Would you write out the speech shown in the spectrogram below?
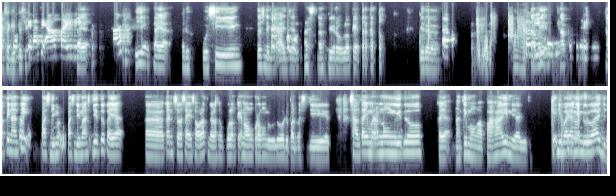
ngerasa gitu sih. apa ini? Kayak iya kayak aduh pusing terus dengar ajan astagfirullah kayak terketuk gitu loh. Oh, tapi, tapi tapi nanti pas di pas di masjid tuh kayak uh, kan selesai sholat nggak langsung pulang kayak nongkrong dulu depan masjid. Santai merenung gitu. Kayak nanti mau ngapain ya? gitu. Kayak dibayangin dulu aja.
